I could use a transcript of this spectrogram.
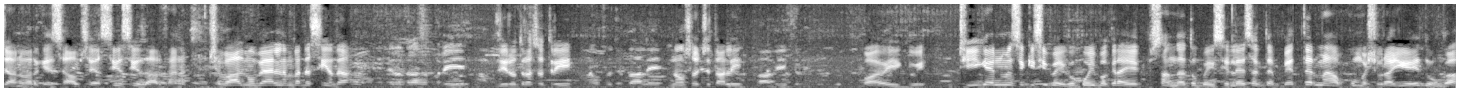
जानवर के हिसाब से। अस्सी अस्सी हज़ार फ़ैन। शबाज मोबाइल नंबर दसी था ज़ीरो त्रै सौ त्री नौ सौ चौताली नौ सौ चौताली बावी कोई ठीक है इनमें से किसी भाई को कोई बकरा एक पसंद है तो भाई से ले सकते हैं। बेहतर मैं आपको मशवरा ये दूँगा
